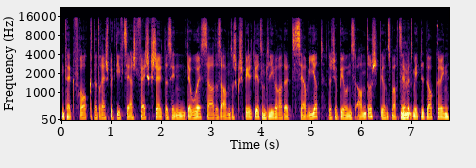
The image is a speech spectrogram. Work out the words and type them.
und hat gefragt, oder respektive zuerst festgestellt, dass in den USA das anders gespielt wird und Libera dort serviert. Das ist ja bei uns anders. Bei uns macht Mhm. selber die Mittelblockerin.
